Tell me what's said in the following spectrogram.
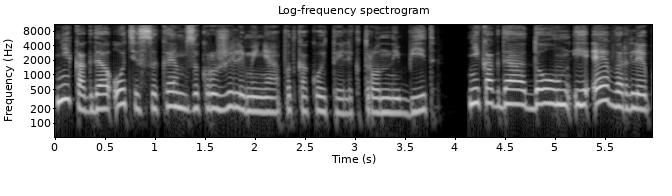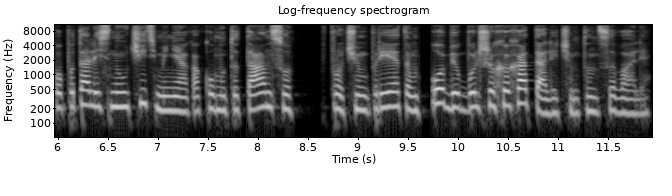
Ни когда Отис и Кэм закружили меня под какой-то электронный бит, ни когда Доун и Эверли попытались научить меня какому-то танцу, впрочем, при этом обе больше хохотали, чем танцевали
